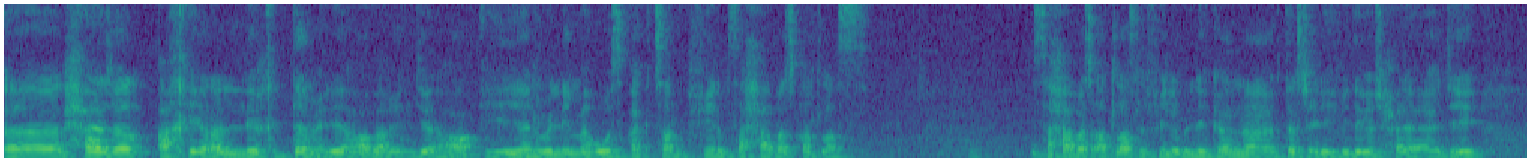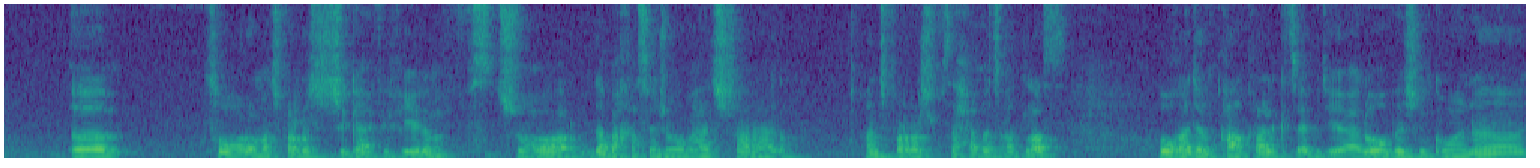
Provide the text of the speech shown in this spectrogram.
أه الحاجة الأخيرة اللي خدام عليها باغي نديرها هي نولي مهووس أكثر بفيلم سحابه أطلس. سحابه أطلس الفيلم اللي كان درت عليه فيديو شحال هادي أه تصوروا ما تفرجتش كاع في الفيلم في ست شهور. دابا خاصني نشوفو في هذا الشهر هذا. غنتفرج في سحابه أطلس وغادي نبقى نقرا الكتاب ديالو باش نكون أه،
